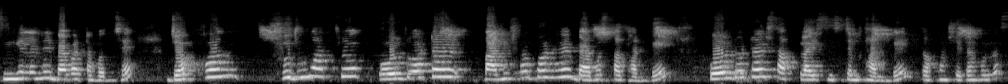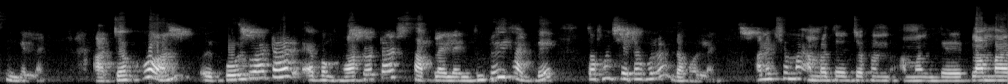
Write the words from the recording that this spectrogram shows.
সিঙ্গেল লাইনের ব্যাপারটা হচ্ছে, যখন শুধুমাত্র কোল্ড ওয়াটার পানি সরবরাহের ব্যবস্থা থাকবে কোল্ড ওয়াটার সাপ্লাই সিস্টেম থাকবে, তখন সেটা হলো সিঙ্গেল লাইন আর যখন ওই কোল্ড ওয়াটার এবং হট ওয়াটার সাপ্লাই লাইন দুটোই থাকবে, তখন সেটা হলো ডবল লাইন অনেক সময় আমরা যখন আমাদের প্লাম্বার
